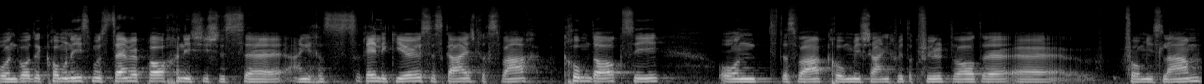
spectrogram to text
Und wo der Kommunismus zusammengebrochen ist, ist es äh, eigentlich ein religiöses, geistliches Vakuum da gewesen. Und das Vakuum ist eigentlich wieder gefüllt worden äh, vom Islam.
